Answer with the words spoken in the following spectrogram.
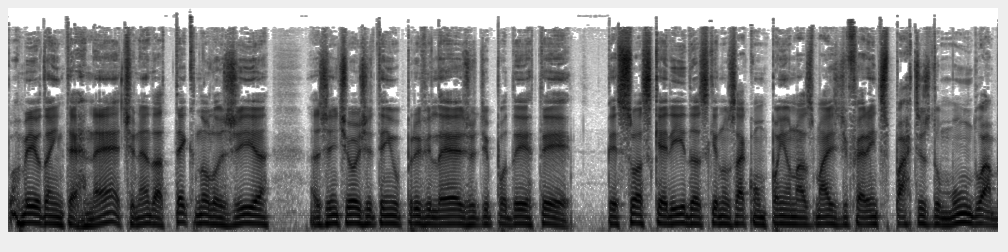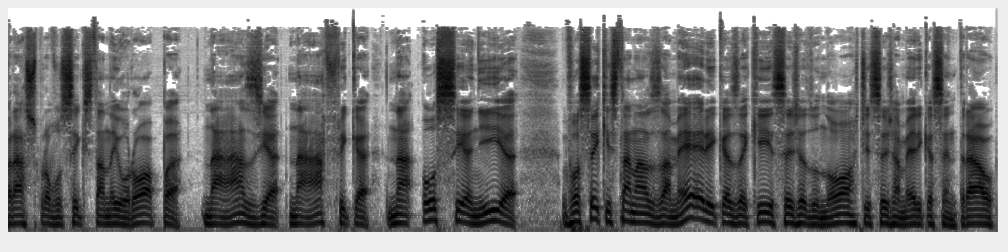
por meio da internet, né, da tecnologia, a gente hoje tem o privilégio de poder ter pessoas queridas que nos acompanham nas mais diferentes partes do mundo. Um abraço para você que está na Europa, na Ásia, na África, na Oceania. Você que está nas Américas aqui, seja do Norte, seja América Central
